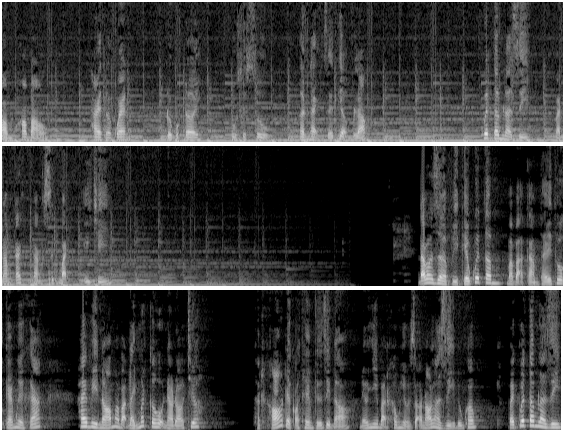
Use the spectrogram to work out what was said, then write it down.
hòm kho báu, thay thói quen, đổi cuộc đời, Fususu hân hạnh giới thiệu blog. Quyết tâm là gì và năm cách tăng sức mạnh ý chí. Đã bao giờ vì thiếu quyết tâm mà bạn cảm thấy thua kém người khác hay vì nó mà bạn đánh mất cơ hội nào đó chưa? Thật khó để có thêm thứ gì đó nếu như bạn không hiểu rõ nó là gì đúng không? Vậy quyết tâm là gì?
